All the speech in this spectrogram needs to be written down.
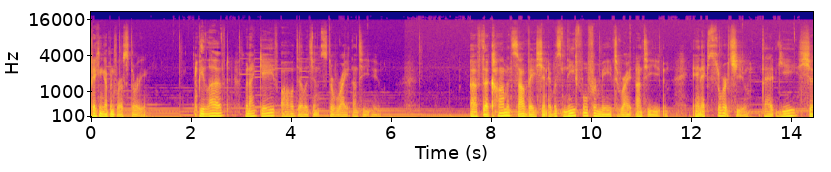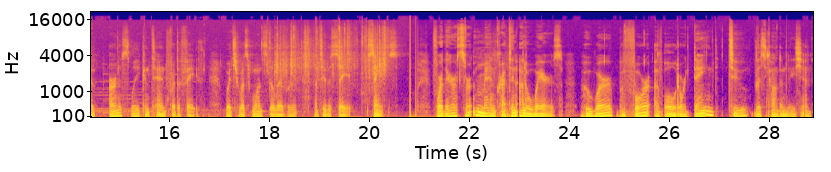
Picking up in verse 3 Beloved, when I gave all diligence to write unto you, of the common salvation, it was needful for me to write unto you and exhort you that ye should earnestly contend for the faith which was once delivered unto the saints. For there are certain men crept in unawares, who were before of old ordained to this condemnation,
